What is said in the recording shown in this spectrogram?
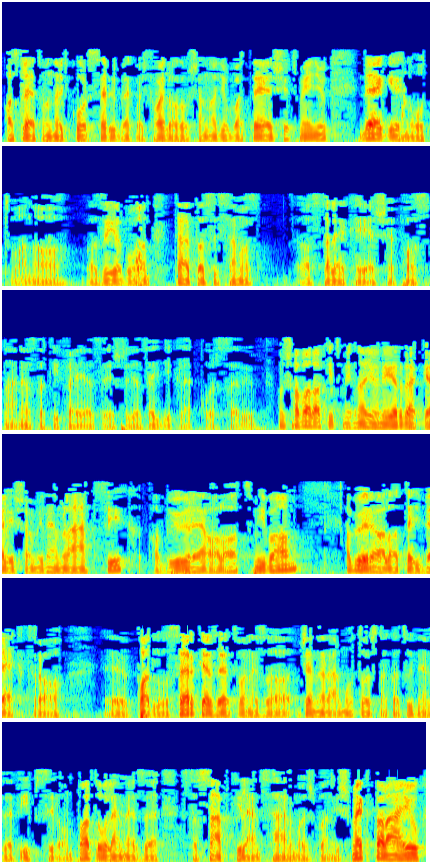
azt lehet mondani, hogy korszerűbbek, vagy fajlagosan nagyobb a teljesítményük, de egészen ott van a, az élvonal. Tehát azt hiszem, az azt a leghelyesebb használni, azt a kifejezést, hogy az egyik legkorszerűbb. Most ha valakit még nagyon érdekel, és ami nem látszik, a bőre alatt mi van? A bőre alatt egy Vectra padló szerkezet van, ez a General Motorsnak az úgynevezett Y padlólemeze, ezt a Saab 93-asban is megtaláljuk.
